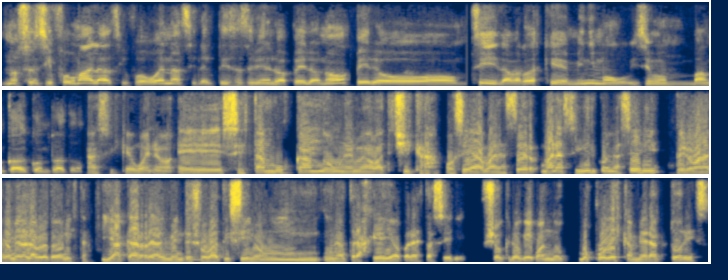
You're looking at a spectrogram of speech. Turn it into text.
no sé si fue mala, si fue buena, si la actriz hace bien el papel o no, pero sí, la verdad es que mínimo hubiésemos bancado el contrato. Así que bueno, eh, se están buscando una nueva Batichica. O sea, van a ser, van a seguir con la serie, pero van a cambiar a la protagonista. Y acá realmente yo vaticino un- una tragedia para esta serie. Yo creo que cuando vos podés cambiar actores,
